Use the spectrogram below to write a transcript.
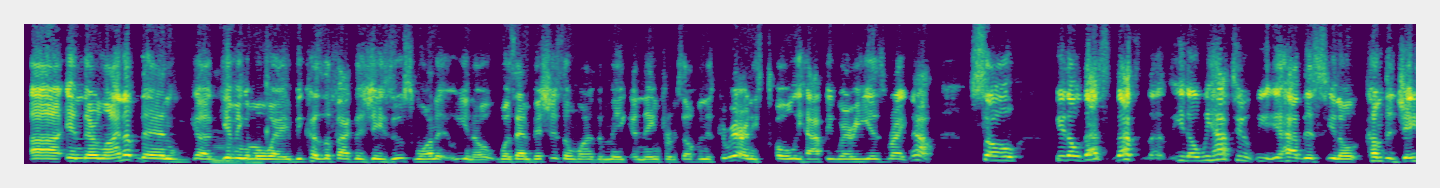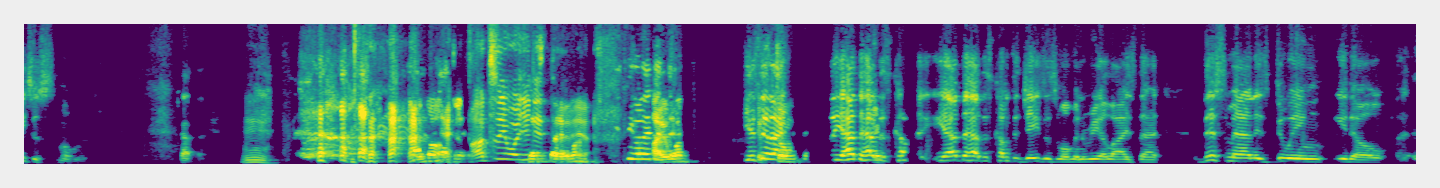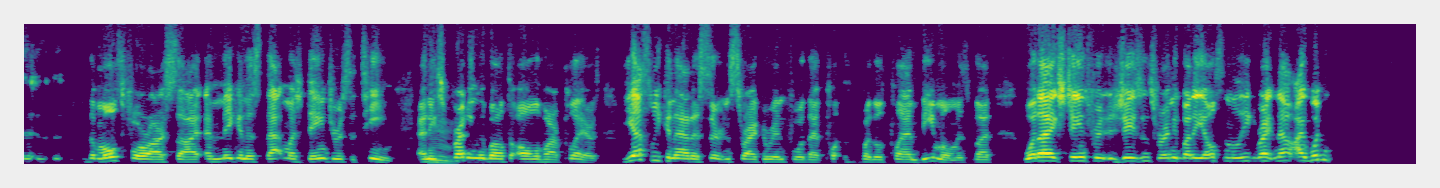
uh, in their lineup than uh, mm. giving him hmm. away because the fact that Jesus wanted, you know, was ambitious and wanted to make a name for himself in his career, and he's totally happy where he is right now. So you know, that's that's you know, we have to we have this, you know, come to Jesus moment. Got that. Mm. I'll see what you did there. Want, see what I did I? Want, you see so you had to have this come you had to have this come to Jesus moment and realize that this man is doing, you know, the most for our side and making us that much dangerous a team. And he's mm. spreading the ball to all of our players. Yes, we can add a certain striker in for that for those plan B moments, but would I exchange for Jesus for anybody else in the league right now? I wouldn't.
